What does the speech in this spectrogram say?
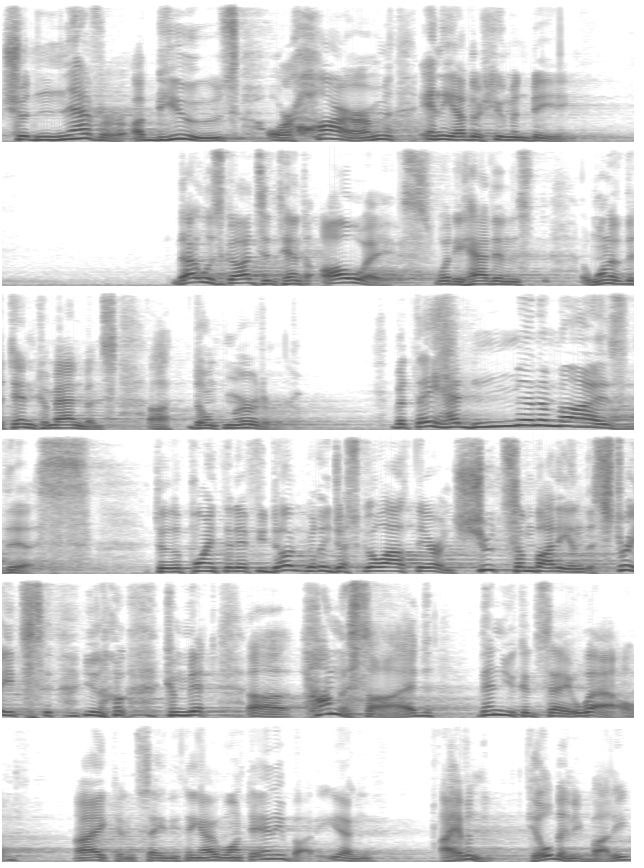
should never abuse or harm any other human being. That was God's intent always, what he had in his, one of the Ten Commandments uh, don't murder. But they had minimized this to the point that if you don't really just go out there and shoot somebody in the streets, you know, commit uh, homicide, then you could say, well, I can say anything I want to anybody, and I haven't killed anybody,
